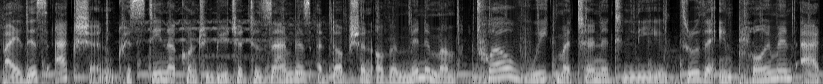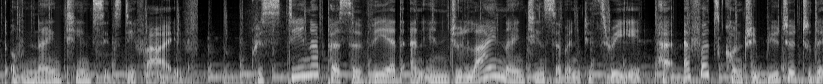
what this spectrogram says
By this action, Christina contributed to Zambia's adoption of a minimum 12 week maternity leave through the Employment Act of 1965. Christina persevered, and in July 1973, her efforts contributed to the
